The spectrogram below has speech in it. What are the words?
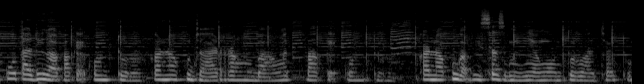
aku tadi nggak pakai kontur karena aku jarang banget pakai kontur. Karena aku nggak bisa sebenarnya ngontur wajah tuh.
